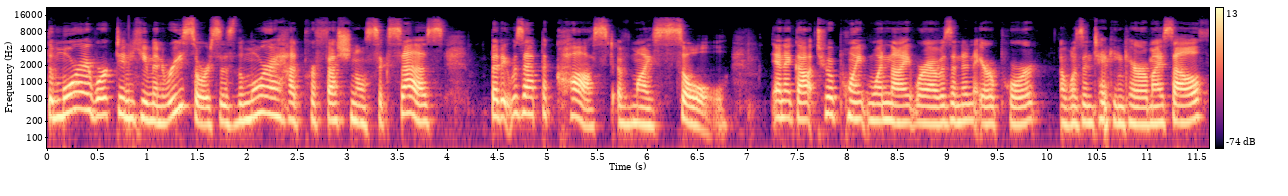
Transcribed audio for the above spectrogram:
the more I worked in human resources, the more I had professional success, but it was at the cost of my soul. And it got to a point one night where I was in an airport. I wasn't taking care of myself.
